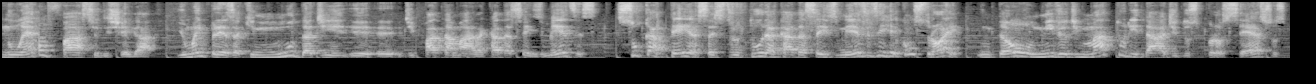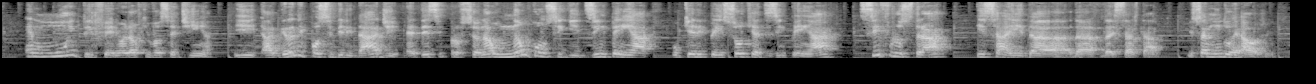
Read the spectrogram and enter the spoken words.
não é tão fácil de chegar. E uma empresa que muda de, de patamar a cada seis meses, sucateia essa estrutura a cada seis meses e reconstrói. Então, o nível de maturidade dos processos é muito inferior ao que você tinha. E a grande possibilidade é desse profissional não conseguir desempenhar o que ele pensou que ia desempenhar, se frustrar e sair da, da, da startup. Isso é mundo real, gente.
